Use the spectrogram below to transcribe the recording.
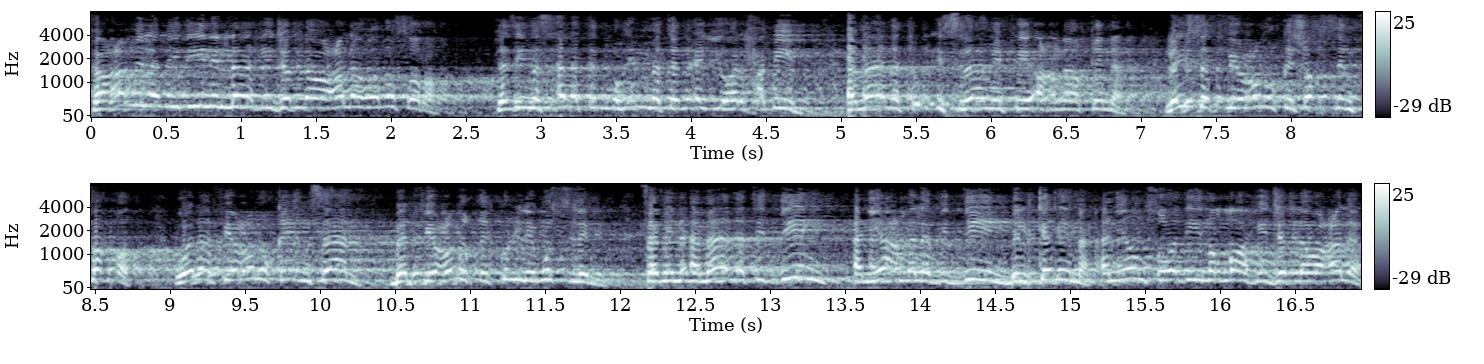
فعمل لدين الله جل وعلا ونصره. فهذه مسألة مهمة أيها الحبيب. أمانة الإسلام في أعناقنا. ليست في عنق شخص فقط ولا في عنق إنسان بل في عنق كل مسلم. فمن أمانة الدين أن يعمل بالدين بالكلمة أن ينصر دين الله جل وعلا.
